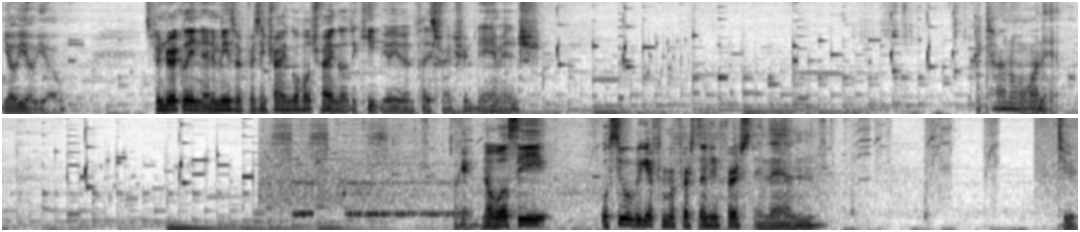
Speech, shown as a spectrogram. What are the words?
Yo-yo-yo. Spin directly into enemies by pressing triangle, hold triangle to keep yo-yo in place for extra damage. I kinda want it. Okay, no, we'll see. We'll see what we get from our first dungeon first, and then, dude,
